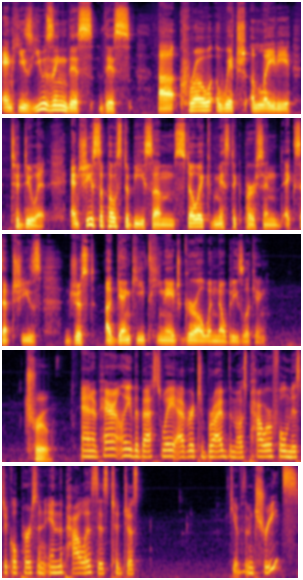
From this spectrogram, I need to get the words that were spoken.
and he's using this this uh, crow witch lady to do it, and she's supposed to be some stoic mystic person, except she's just a Genki teenage girl when nobody's looking. True. And apparently, the best way ever to bribe the most powerful mystical person in the palace is to just give them treats.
